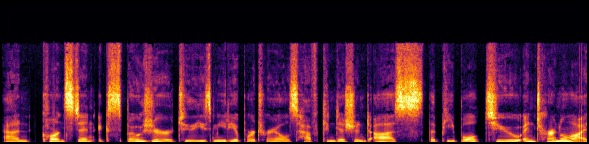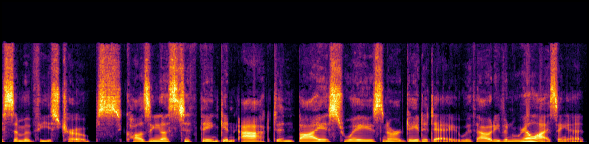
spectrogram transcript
and constant exposure to these media portrayals have conditioned us, the people, to internalize some of these tropes, causing us to think and act in biased ways in our day to day without even realizing it.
